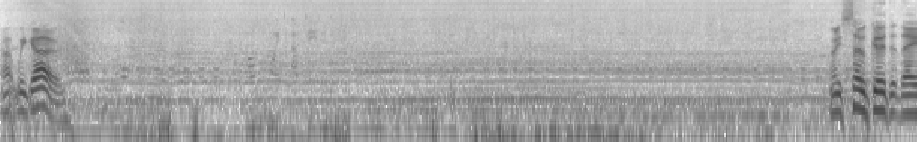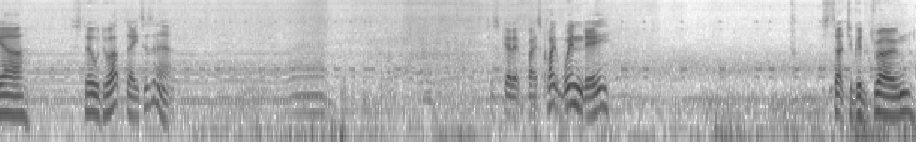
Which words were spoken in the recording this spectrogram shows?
Up we go. It's so good that they uh, still do updates, isn't it? Just get it, but it's quite windy. Such a good drone.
